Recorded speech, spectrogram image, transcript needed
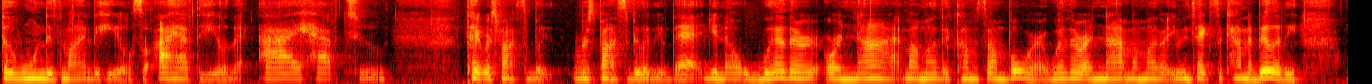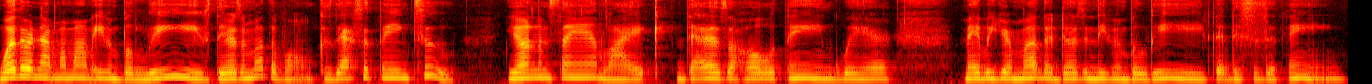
the wound is mine to heal. So I have to heal that. I have to take responsibility responsibility of that. You know, whether or not my mother comes on board, whether or not my mother even takes accountability, whether or not my mom even believes there's a mother wound, because that's a thing too. You know what I'm saying? Like that is a whole thing where maybe your mother doesn't even believe that this is a thing.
